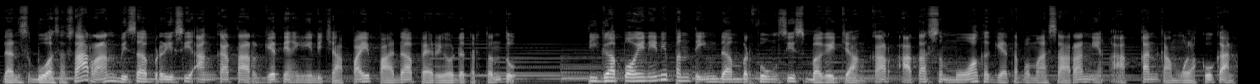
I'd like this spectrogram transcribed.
Dan sebuah sasaran bisa berisi angka target yang ingin dicapai pada periode tertentu. Tiga poin ini penting dan berfungsi sebagai jangkar atas semua kegiatan pemasaran yang akan kamu lakukan.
